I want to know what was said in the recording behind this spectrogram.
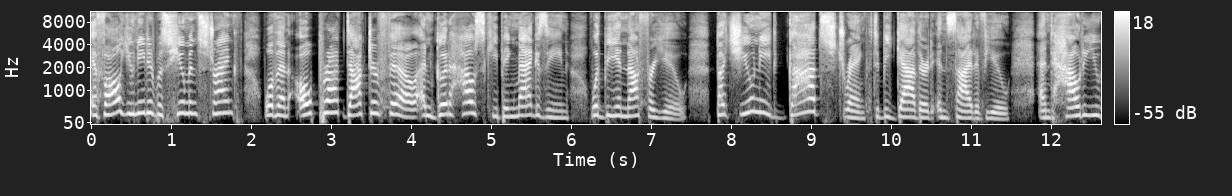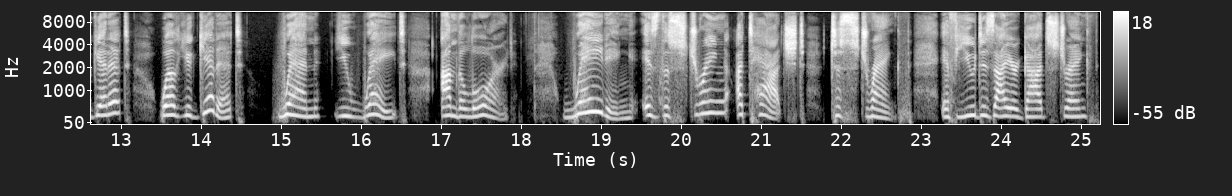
If all you needed was human strength, well, then Oprah, Dr. Phil, and Good Housekeeping magazine would be enough for you. But you need God's strength to be gathered inside of you. And how do you get it? Well, you get it when you wait on the Lord. Waiting is the string attached to strength. If you desire God's strength,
